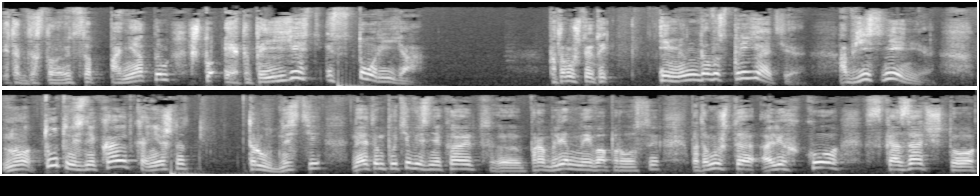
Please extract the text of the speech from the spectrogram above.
И тогда становится понятным, что это-то и есть история. Потому что это именно восприятие объяснение. Но тут возникают, конечно, трудности, на этом пути возникают э, проблемные вопросы, потому что легко сказать, что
